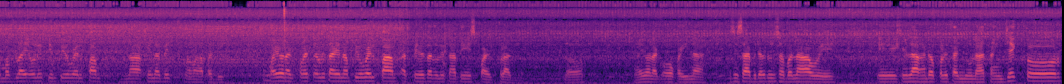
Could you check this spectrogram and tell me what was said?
sumablay ulit yung fuel pump na kinabit ng mga padi. So, ngayon nagpalit ulit tayo ng fuel pump at pinitan ulit natin yung spark plug. No? Ngayon nag-okay na. Kasi sabi daw dun sa Banawe, eh, kailangan daw palitan yung lahat ng injector,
